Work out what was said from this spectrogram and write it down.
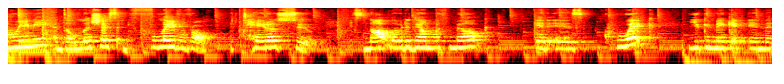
creamy and delicious and flavorful potato soup. It's not loaded down with milk. It is quick. You can make it in the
